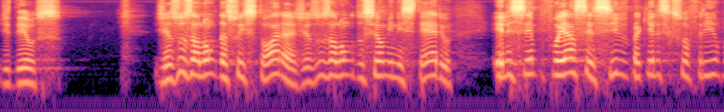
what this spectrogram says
de Deus. Jesus, ao longo da sua história, Jesus, ao longo do seu ministério, ele sempre foi acessível para aqueles que sofriam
